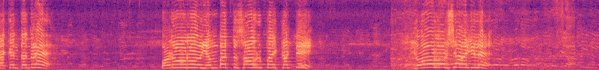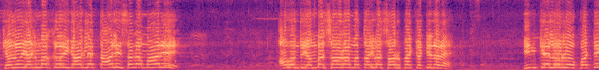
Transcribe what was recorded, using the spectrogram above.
ಯಾಕೆಂತಂದ್ರೆ ಬಡವರು ಎಂಬತ್ತು ಸಾವಿರ ರೂಪಾಯಿ ಕಟ್ಟಿ ಏಳು ವರ್ಷ ಆಗಿದೆ. ಕೆಲವು ಹೆಣ್ಮಕ್ಳು ಈಗಾಗಲೇ ತಾಳಿ ಸರ ಮಾರಿ ಆ ಒಂದು ಎಂಬತ್ತು ಸಾವಿರ ಮತ್ತು ಐವತ್ತು ಸಾವಿರ ರೂಪಾಯಿ ಕಟ್ಟಿದ್ದಾರೆ. ಇನ್ ಕೆಲವರು ಬಡ್ಡಿ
